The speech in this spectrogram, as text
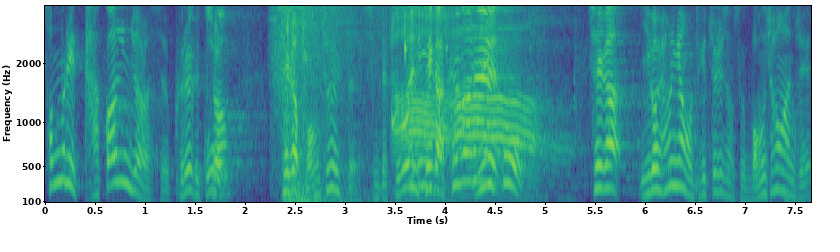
선물이 다 꽝인 줄 알았어요. 그랬고 그쵸? 제가 멍청했어요. 진짜 그거는 제가 그거는 있고 제가 이거 형량 어떻게 줄일 수 없어요. 멍청한 죄.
